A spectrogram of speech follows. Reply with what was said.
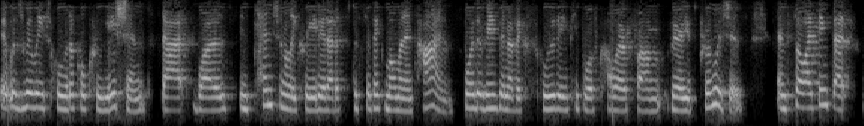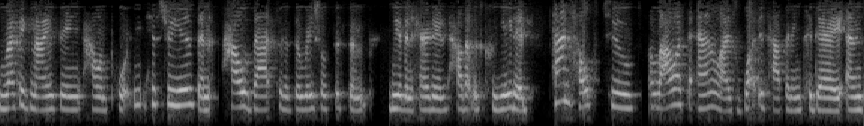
It was really political creation that was intentionally created at a specific moment in time for the reason of excluding people of color from various privileges. And so I think that recognizing how important history is and how that sort of the racial system we have inherited, how that was created, can help to allow us to analyze what is happening today and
